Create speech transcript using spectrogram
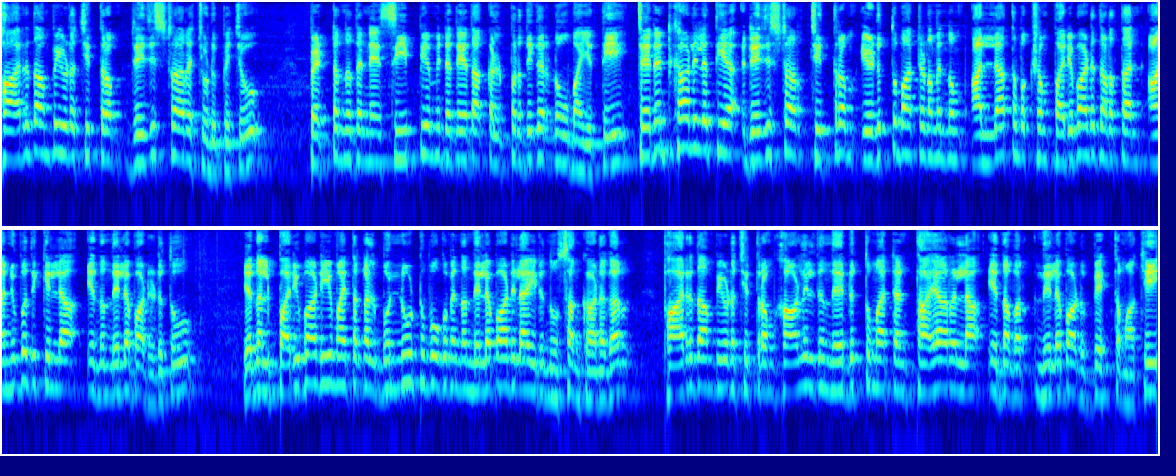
ഭാരതാംബയുടെ ചിത്രം രജിസ്ട്രാറെ ചുടിപ്പിച്ചു. പെട്ടെന്ന് തന്നെ സി പി എമ്മിന്റെ നേതാക്കൾ പ്രതികരണവുമായി എത്തി. സെനറ്റ് ഹാളിലെത്തിയ രജിസ്ട്രാർ ചിത്രം എടുത്തു മാറ്റണമെന്നും അല്ലാത്തപക്ഷം പരിപാടി നടത്താൻ അനുവദിക്കില്ല എന്ന നിലപാടെടുത്തു. എന്നാൽ പരിപാടിയുമായി തങ്ങൾ മുന്നോട്ടു പോകുമെന്ന നിലപാടിലായിരുന്നു സംഘാടകർ. ഭാരതാംബയുടെ ചിത്രം ഹാളിൽ നിന്ന് എടുത്തുമാറ്റാൻ തയ്യാറല്ല എന്നവർ നിലപാട് വ്യക്തമാക്കി.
